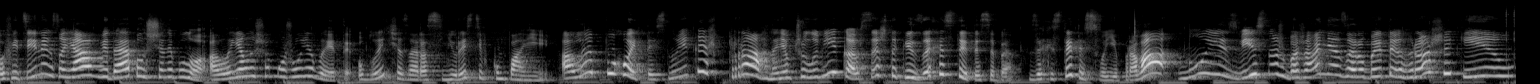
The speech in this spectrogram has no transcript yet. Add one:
Офіційних заяв від Apple ще не було, але я лише можу уявити обличчя зараз юристів компанії. Але погодьтесь, ну яке ж прагнення в чоловіка все ж таки захистити себе, захистити свої права, ну і звісно ж бажання заробити грошиків.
